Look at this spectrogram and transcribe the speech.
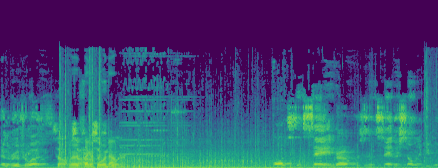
You're in the roof or what? So, We're at south second floor down. Oh, this is insane, bro. This is insane. There's so many people.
